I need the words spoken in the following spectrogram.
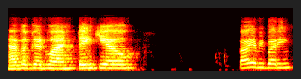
Have a good one. Thank you. Bye, everybody.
